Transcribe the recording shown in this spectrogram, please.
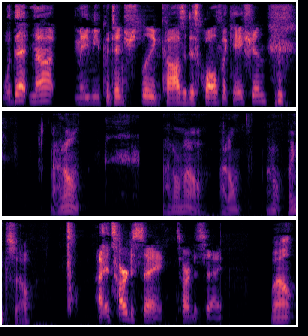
would that not maybe potentially cause a disqualification? I don't. I don't know. I don't. I don't think so. It's hard to say. It's hard to say. Well,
